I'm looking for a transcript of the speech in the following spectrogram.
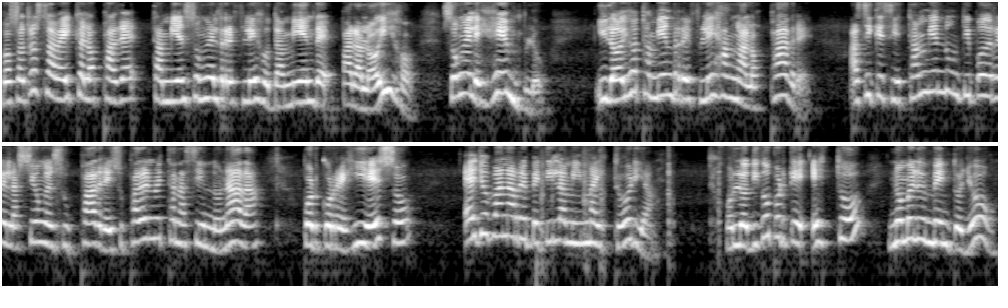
Vosotros sabéis que los padres también son el reflejo también de para los hijos, son el ejemplo y los hijos también reflejan a los padres. Así que si están viendo un tipo de relación en sus padres y sus padres no están haciendo nada por corregir eso, ellos van a repetir la misma historia. Os lo digo porque esto no me lo invento yo.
